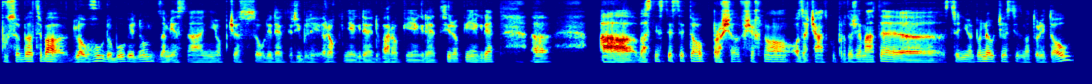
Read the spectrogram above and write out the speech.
působil třeba dlouhou dobu v jednom zaměstnání. Občas jsou lidé, kteří byli rok někde, dva roky někde, tři roky někde. A vlastně jste si toho prošel všechno od začátku, protože máte uh, střední odborné učiliště s maturitou.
